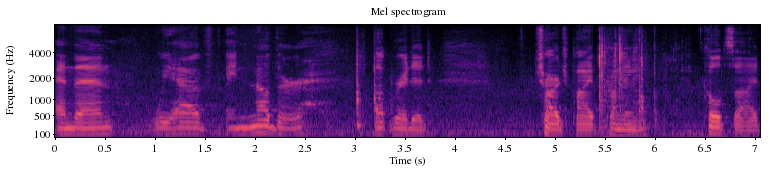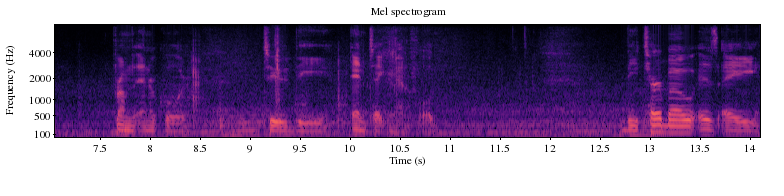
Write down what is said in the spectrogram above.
And then we have another upgraded charge pipe coming cold side from the intercooler to the intake manifold. The turbo is a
